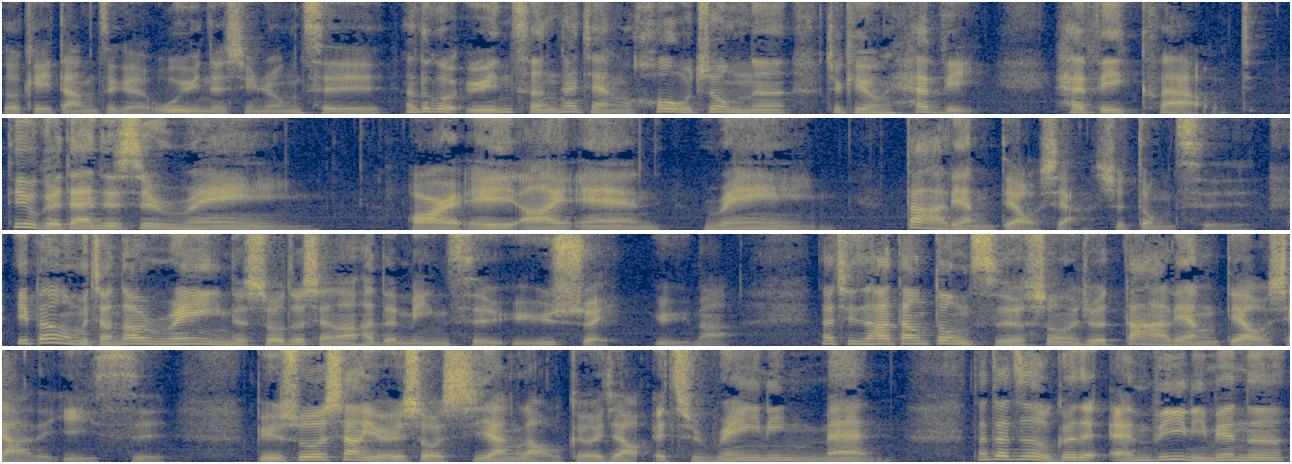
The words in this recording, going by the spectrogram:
都可以当这个乌云的形容词。那如果云层看起来很厚重呢，就可以用 heavy heavy cloud。第五个单词是 rain。R A I N rain 大量掉下是动词。一般我们讲到 rain 的时候，都想到它的名词雨水雨嘛。那其实它当动词的时候呢，就是大量掉下的意思。比如说，像有一首西洋老歌叫《It's Raining Men》，那在这首歌的 MV 里面呢，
